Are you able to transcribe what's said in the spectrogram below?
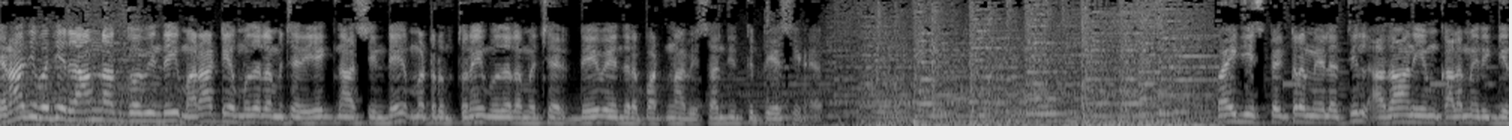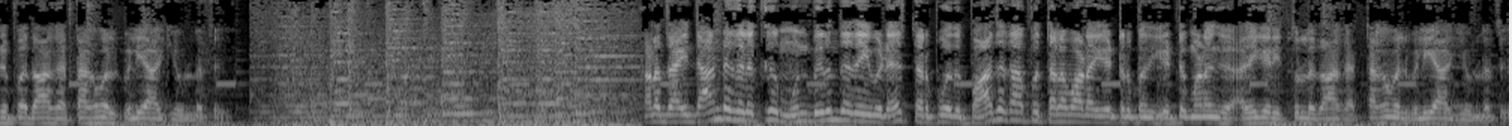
ஜனாதிபதி ராம்நாத் கோவிந்தை மராட்டிய முதலமைச்சர் ஏக்நாத் ஷிண்டே மற்றும் துணை முதலமைச்சர் தேவேந்திர பட்னாவிஸ் சந்தித்து பேசினர். ஃபைவ் ஜி ஸ்பெக்ட்ரம் ஏலத்தில் அதானியம் களமிறங்கியிருப்பதாக தகவல் வெளியாகியுள்ளது. கடந்த ஐந்து ஆண்டுகளுக்கு முன்பிருந்ததை விட தற்போது பாதுகாப்பு தளவாட ஏற்றுமதி எட்டு மடங்கு அதிகரித்துள்ளதாக தகவல் வெளியாகியுள்ளது.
